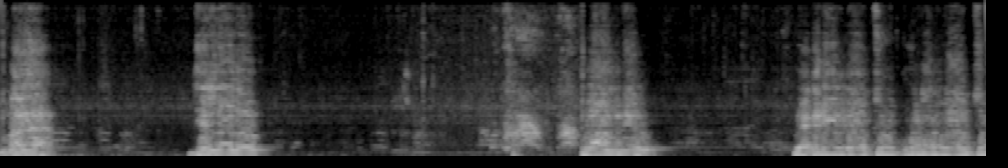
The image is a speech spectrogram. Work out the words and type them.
మన జిల్లాలో త్రాగునీరు వెంగనీరు కావచ్చు గూడూరు కావచ్చు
